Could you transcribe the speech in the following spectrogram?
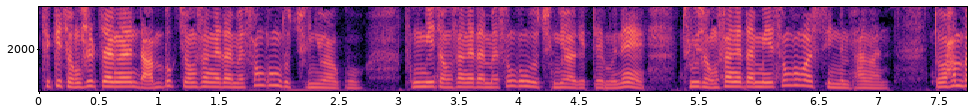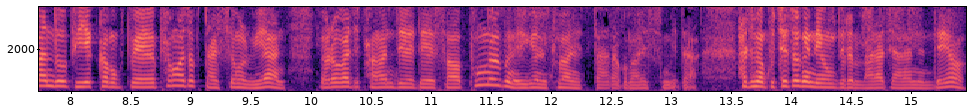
특히 정 실장은 남북 정상회담의 성공도 중요하고 북미 정상회담의 성공도 중요하기 때문에 두 정상회담이 성공할 수 있는 방안, 또 한반도 비핵화 목표의 평화적 달성을 위한 여러 가지 방안들에 대해서 폭넓은 의견을 교환했다라고 말했습니다. 하지만 구체적인 내용들은 말하지 않았는데요.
